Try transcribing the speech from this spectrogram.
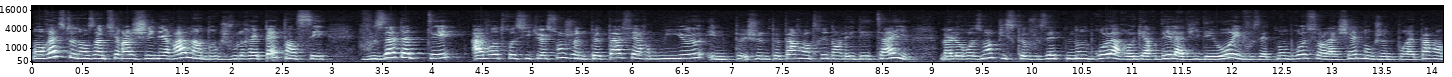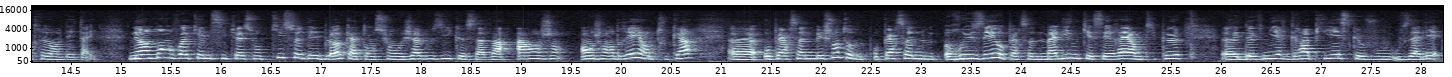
On reste dans un tirage général, hein, donc je vous le répète, hein, c'est vous adapter à votre situation. Je ne peux pas faire mieux et je ne peux pas rentrer dans les détails, malheureusement, puisque vous êtes nombreux à regarder la vidéo et vous êtes nombreux sur la chaîne, donc je ne pourrai pas rentrer dans le détail. Néanmoins, on voit qu'il y a une situation qui se débloque. Attention aux jalousies que ça va engendrer, en tout cas euh, aux personnes méchantes, aux, personnes rusées, aux personnes malignes qui essaieraient un petit peu euh, de venir grappiller ce que vous, vous allez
